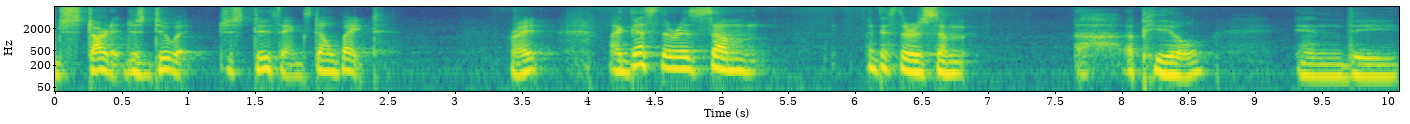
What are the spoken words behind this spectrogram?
Just start it. Just do it. Just do things. Don't wait right? I guess there is some, I guess there is some uh, appeal in the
